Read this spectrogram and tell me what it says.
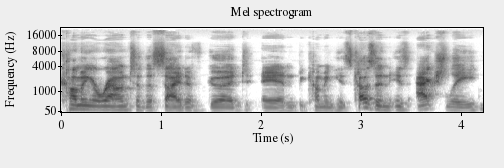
coming around to the side of good and becoming his cousin is actually a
